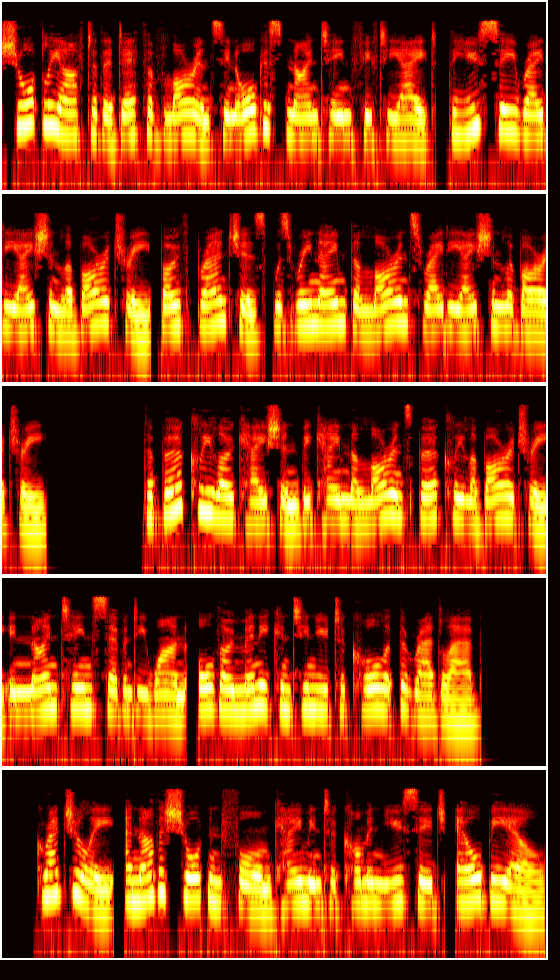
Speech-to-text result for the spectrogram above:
Shortly after the death of Lawrence in August 1958, the UC Radiation Laboratory both branches was renamed the Lawrence Radiation Laboratory. The Berkeley location became the Lawrence Berkeley Laboratory in 1971, although many continued to call it the Rad Lab. Gradually, another shortened form came into common usage, LBL.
